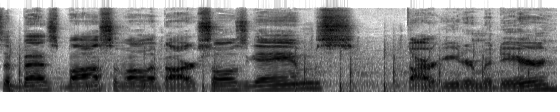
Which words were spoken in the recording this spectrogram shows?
The best boss of all the Dark Souls games? Dark Eater Midir.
